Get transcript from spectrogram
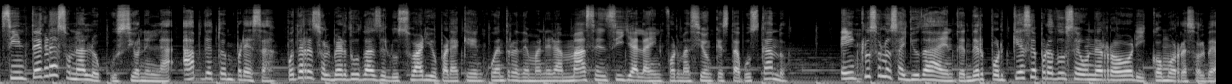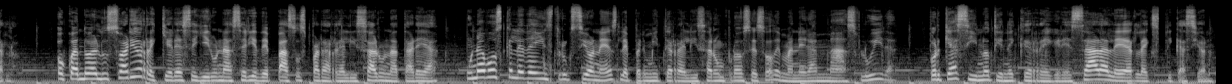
Si integras una locución en la app de tu empresa, puede resolver dudas del usuario para que encuentre de manera más sencilla la información que está buscando, e incluso los ayuda a entender por qué se produce un error y cómo resolverlo o cuando el usuario requiere seguir una serie de pasos para realizar una tarea, una voz que le dé instrucciones le permite realizar un proceso de manera más fluida, porque así no tiene que regresar a leer la explicación,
